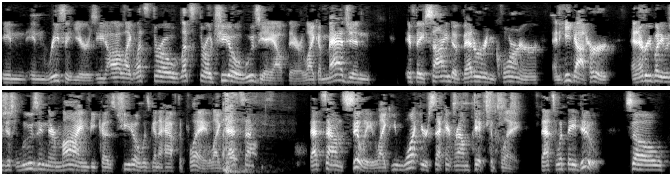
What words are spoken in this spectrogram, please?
in, in recent years. You know, like let's throw, let's throw Chido Awuzie out there. Like imagine if they signed a veteran corner and he got hurt and everybody was just losing their mind because Chido was going to have to play. Like that sounds, that sounds silly. Like you want your second round pick to play. That's what they do. So,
